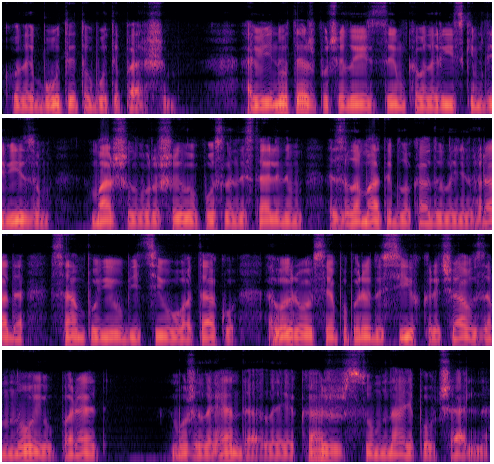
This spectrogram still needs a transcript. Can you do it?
Коли бути, то бути першим. А війну теж почали з цим кавалерійським девізом. Маршал Ворошилов, посланий Сталіним зламати блокаду Ленінграда, сам повів бійців у атаку, вирвався поперед усіх, кричав за мною вперед. Може, легенда, але яка ж сумна і повчальна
